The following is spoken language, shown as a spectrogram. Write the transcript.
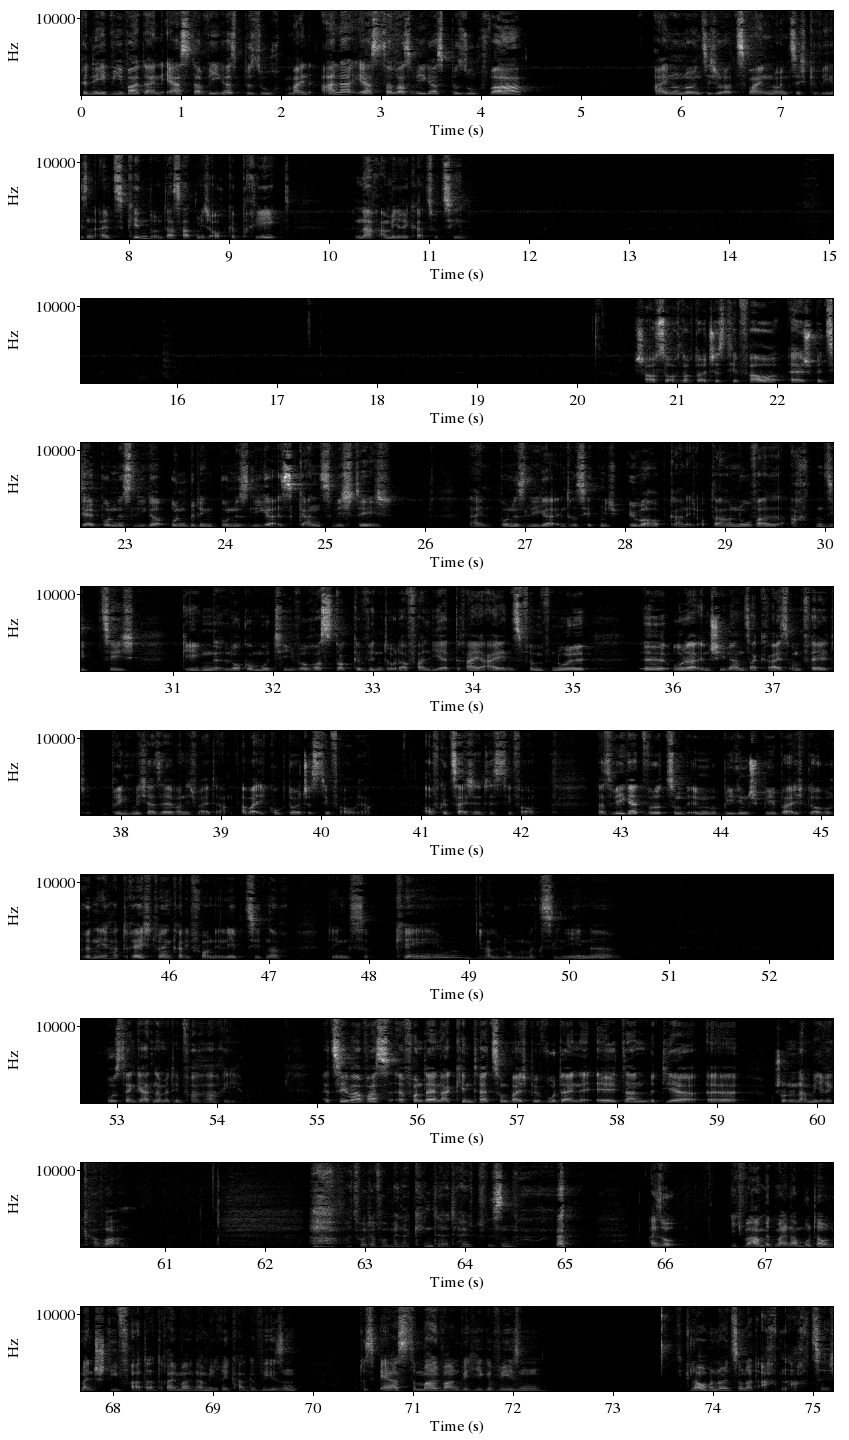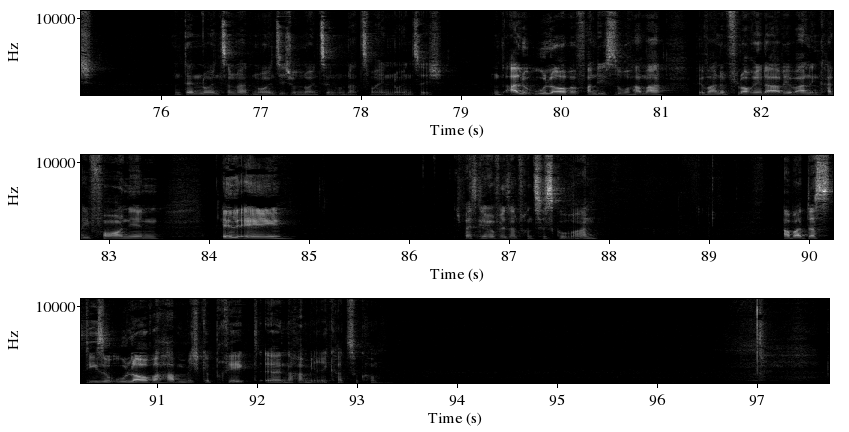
René, wie war dein erster Vegas-Besuch? Mein allererster Las Vegas-Besuch war 91 oder 92 gewesen als Kind und das hat mich auch geprägt, nach Amerika zu ziehen. Schaust du auch noch deutsches TV, äh, speziell Bundesliga? Unbedingt. Bundesliga ist ganz wichtig. Nein, Bundesliga interessiert mich überhaupt gar nicht. Ob da Hannover 78 gegen Lokomotive Rostock gewinnt oder verliert 3-1, 5-0 äh, oder in China ein Sack Reis umfällt, bringt mich ja selber nicht weiter. Aber ich gucke deutsches TV, ja. Aufgezeichnetes TV. Las Vegas wird zum Immobilienspielbar. Ich glaube, René hat recht. Wer in Kalifornien lebt, zieht nach Dings. Okay. Hallo Max Lene. Wo ist dein Gärtner mit dem Ferrari? Erzähl mal was äh, von deiner Kindheit zum Beispiel, wo deine Eltern mit dir äh, schon in Amerika waren. Was wollte er von meiner Kindheit halt wissen? also, ich war mit meiner Mutter und meinem Stiefvater dreimal in Amerika gewesen. Das erste Mal waren wir hier gewesen, ich glaube 1988 und dann 1990 und 1992. Und alle Urlaube fand ich so hammer. Wir waren in Florida, wir waren in Kalifornien, LA. Ich weiß gar nicht, ob wir in San Francisco waren. Aber das, diese Urlaube haben mich geprägt, äh, nach Amerika zu kommen.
